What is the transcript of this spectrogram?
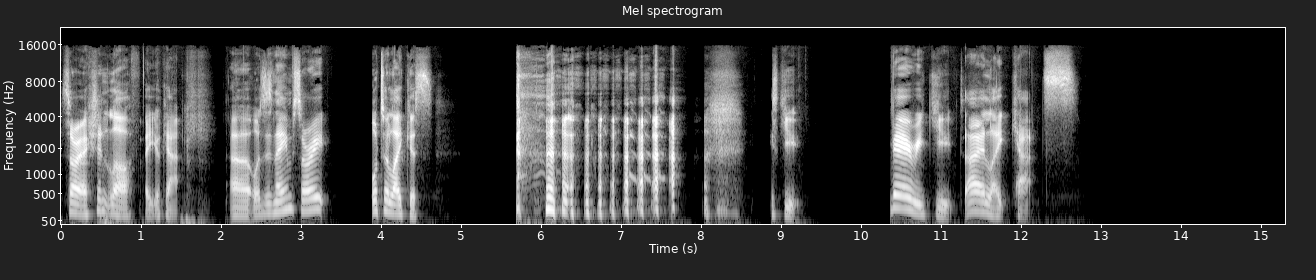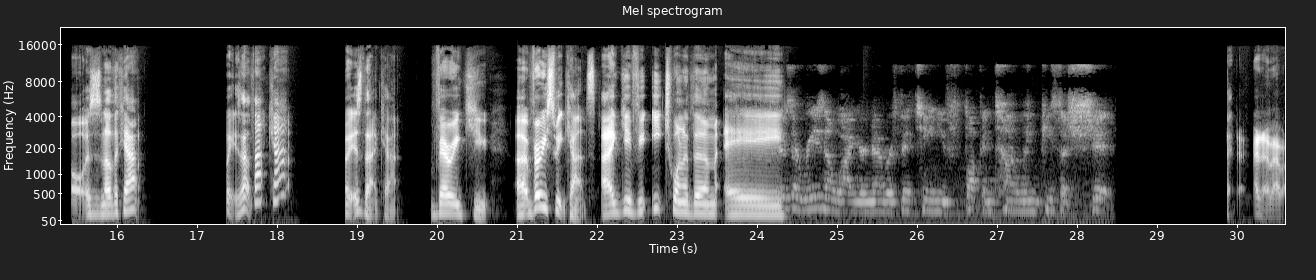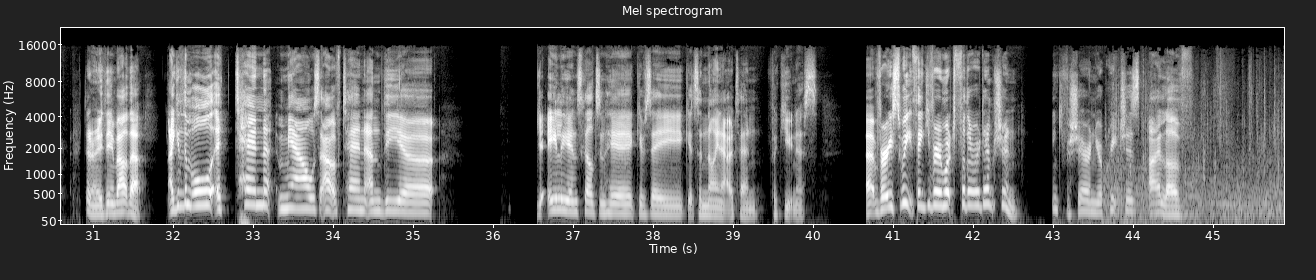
Sorry, I shouldn't laugh at your cat. Uh, what's his name? Sorry, Autolycus. He's cute. Very cute. I like cats. Oh, is this another cat? Wait, is that that cat? Oh, is that cat. Very cute. Uh, very sweet cats. I give you each one of them a. There's a reason why you're number 15, you fucking tunneling piece of shit. I don't know, anything about that. I give them all a 10 meows out of 10, and the uh, your alien skeleton here gives a gets a 9 out of 10 for cuteness. Uh, very sweet. Thank you very much for the redemption. Thank you for sharing your creatures. I love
